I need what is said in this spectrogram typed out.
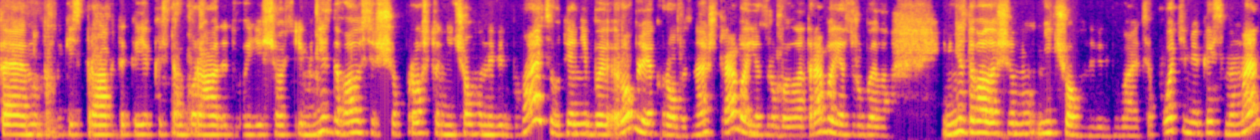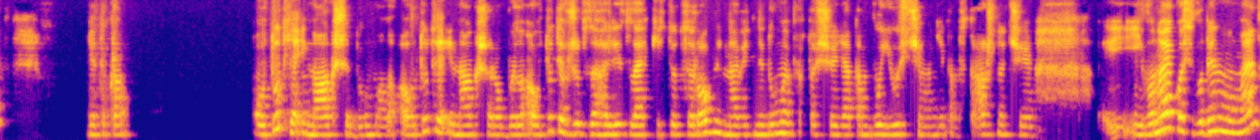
те, ну там якісь практики, якісь там поради твої, щось. І мені здавалося, що просто нічого не відбувається. От я ніби роблю, як робить. Знаєш, треба, я зробила, треба, я зробила. І мені здавалося, що ну нічого не відбувається. Потім якийсь момент я така. Отут я інакше думала, а отут я інакше робила, а отут я вже взагалі з легкістю це роблю, навіть не думаю про те, що я там боюсь, чи мені там страшно, чи і, воно якось в один момент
